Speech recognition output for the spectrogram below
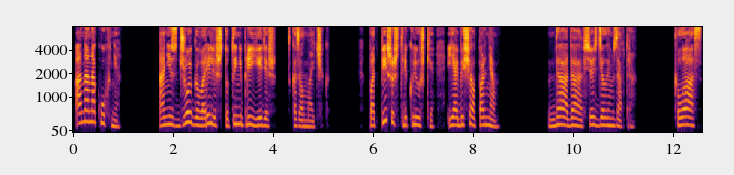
Она на кухне. Они с Джой говорили, что ты не приедешь, сказал мальчик. Подпишешь три клюшки? Я обещал парням. Да, да, все сделаем завтра. Класс!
